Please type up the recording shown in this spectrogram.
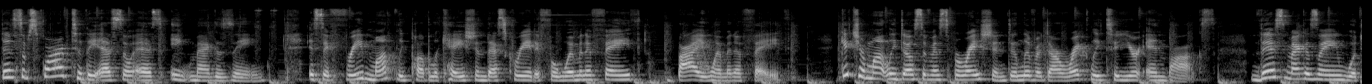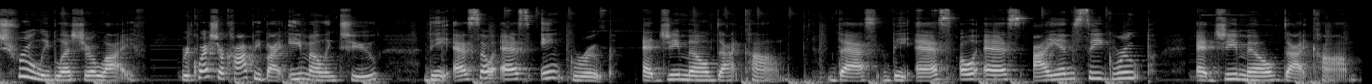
Then subscribe to the SOS Inc. magazine. It's a free monthly publication that's created for women of faith by women of faith. Get your monthly dose of inspiration delivered directly to your inbox. This magazine will truly bless your life. Request your copy by emailing to the SOS Inc. group at gmail.com. That's the SOS INC group at gmail.com.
